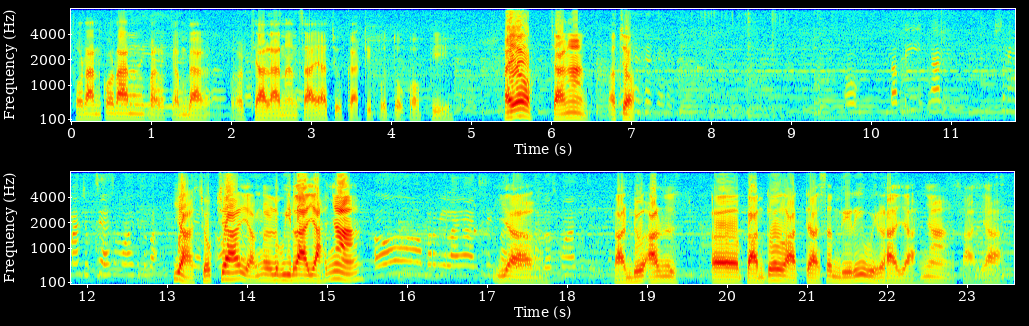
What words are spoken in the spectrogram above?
koran-koran Oh, iya, perkembang perjalanan saya juga di fotokopi ayo jangan ojo oh tapi ngan seniman Jogja semua gitu Pak? Ya Jogja. Yang wilayahnya. Oh perwilayahan Iya. Semua gitu. Bantul anu eh, Bantul ada sendiri wilayahnya saya. oh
